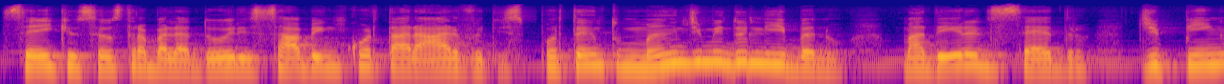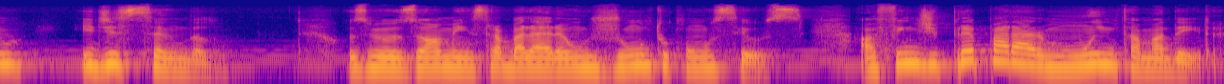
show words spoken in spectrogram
Sei que os seus trabalhadores sabem cortar árvores, portanto, mande-me do Líbano madeira de cedro, de pinho e de sândalo. Os meus homens trabalharão junto com os seus, a fim de preparar muita madeira,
